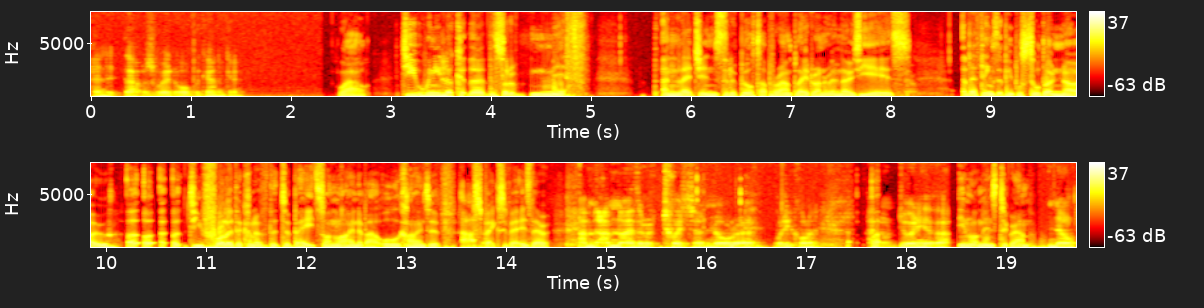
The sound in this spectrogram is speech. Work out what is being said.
and it, that was where it all began again. Wow. Do you, when you look at the, the sort of myth and legends that have built up around Blade Runner in those years, are there things that people still don't know? Uh, uh, uh, do you follow the kind of the debates online about all kinds of aspects of it? Is there? I'm, I'm neither a Twitter nor a, what do you call it? I don't do any of that. You're not on Instagram. No,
